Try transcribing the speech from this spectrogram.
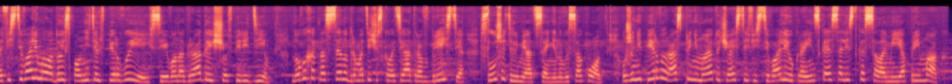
На фестивале молодой исполнитель впервые, и все его награды еще впереди. Но выход на сцену драматического театра в Бресте слушателями оценен высоко. Уже не первый раз принимает участие в фестивале украинская солистка Соломия Примак.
